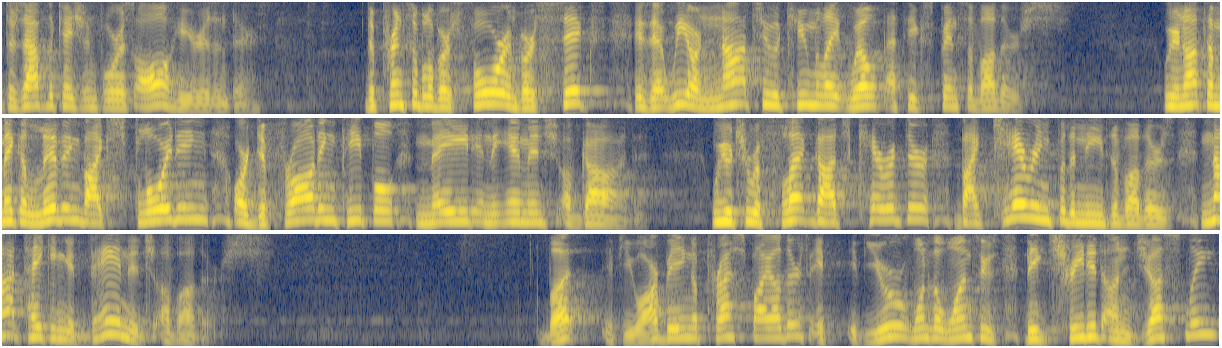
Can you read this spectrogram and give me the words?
But there's application for us all here, isn't there? The principle of verse 4 and verse 6 is that we are not to accumulate wealth at the expense of others. We are not to make a living by exploiting or defrauding people made in the image of God. We are to reflect God's character by caring for the needs of others, not taking advantage of others. But if you are being oppressed by others, if, if you're one of the ones who's being treated unjustly,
